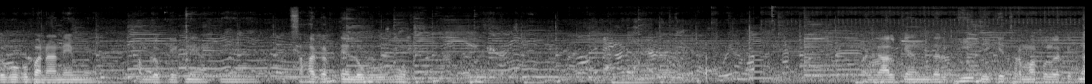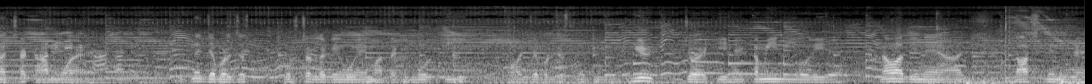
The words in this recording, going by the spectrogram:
लोगों को बनाने में। हम लोग देखने आते हैं, उत्साह करते हैं लोगों को। पंडाल के अंदर भी देखिए थर्माकोल का कितना अच्छा काम हुआ है। कितने ज़बरदस्त पोस्टर लगे हुए हैं माता की मूर्ति। और ज़बरदस्त लगी भीड़ जो है की है, कमी नहीं हो रही है। नवा दिन है, आज लास्ट दिन है।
